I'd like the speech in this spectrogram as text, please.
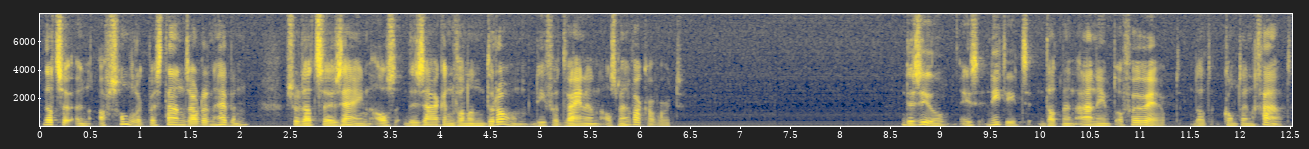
dat ze een afzonderlijk bestaan zouden hebben, zodat ze zijn als de zaken van een droom die verdwijnen als men wakker wordt. De ziel is niet iets dat men aanneemt of verwerpt, dat komt en gaat.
